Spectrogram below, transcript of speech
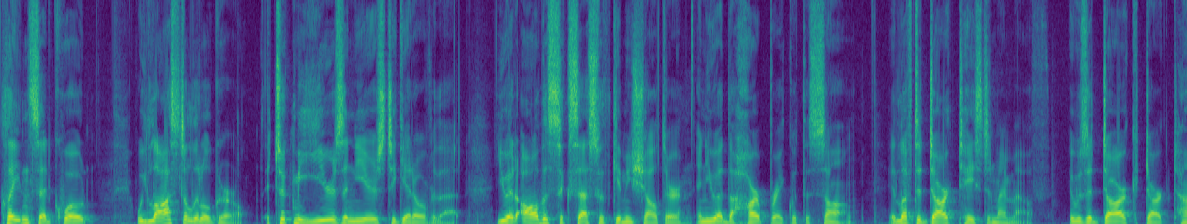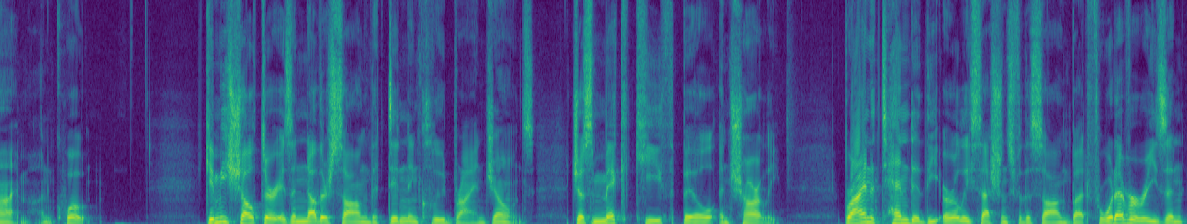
Clayton said, quote, We lost a little girl. It took me years and years to get over that. You had all the success with Gimme Shelter, and you had the heartbreak with the song. It left a dark taste in my mouth. It was a dark, dark time, unquote. Gimme Shelter is another song that didn't include Brian Jones, just Mick, Keith, Bill, and Charlie. Brian attended the early sessions for the song, but for whatever reason,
